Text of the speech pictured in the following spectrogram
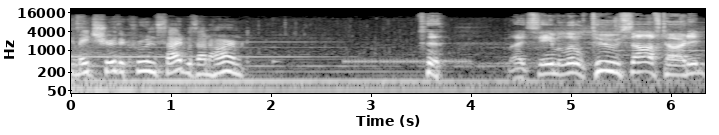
you made sure the crew inside was unharmed. might seem a little too soft-hearted.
